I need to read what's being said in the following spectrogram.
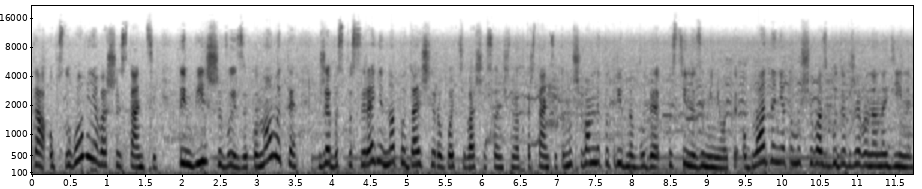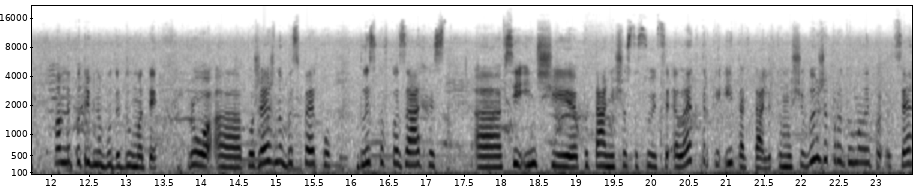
та обслуговування вашої станції, тим більше ви зекономите вже безпосередньо на подальшій роботі вашої сонячної електростанції, тому що вам не потрібно буде постійно замінювати обладнання, тому що у вас буде вже воно надійним. Вам не потрібно буде думати про е, пожежну безпеку, блискавкозахист, всі інші питання, що стосуються електрики і так далі, тому що ви вже продумали про це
